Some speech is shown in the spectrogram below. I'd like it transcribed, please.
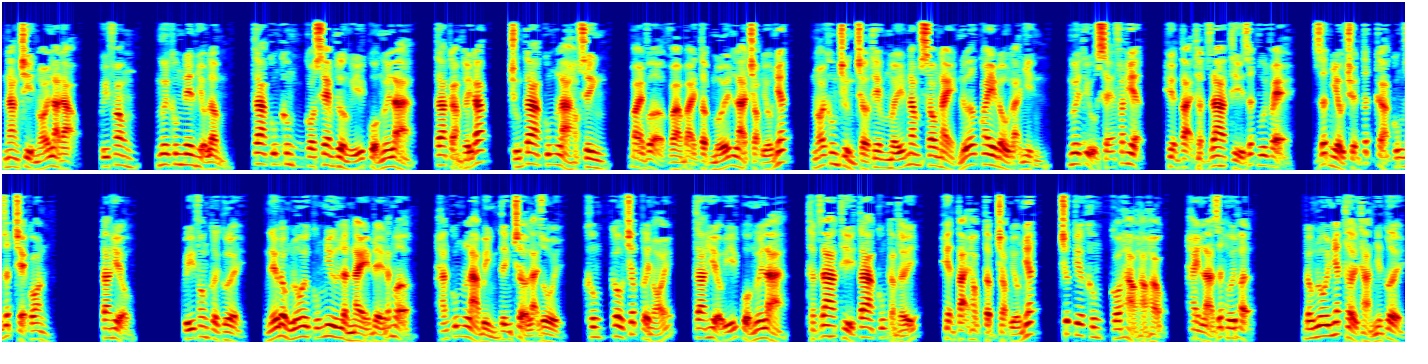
Nàng chỉ nói là đạo, quý phong, ngươi không nên hiểu lầm, ta cũng không có xem thường ý của ngươi là ta cảm thấy đắc chúng ta cũng là học sinh, bài vở và bài tập mới là trọng yếu nhất, nói không chừng chờ thêm mấy năm sau này nữa quay đầu lại nhìn, ngươi tiểu sẽ phát hiện hiện tại thật ra thì rất vui vẻ, rất nhiều chuyện tất cả cũng rất trẻ con. Ta hiểu. Quý phong cười cười, nếu đồng lôi cũng như lần này để đắc mở, hắn cũng là bình tĩnh trở lại rồi, không câu chấp cười nói, ta hiểu ý của ngươi là, thật ra thì ta cũng cảm thấy, hiện tại học tập trọng yếu nhất, trước kia không có hảo hảo học, hay là rất hối hận. Đồng lôi nhất thời thản nhiên cười,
